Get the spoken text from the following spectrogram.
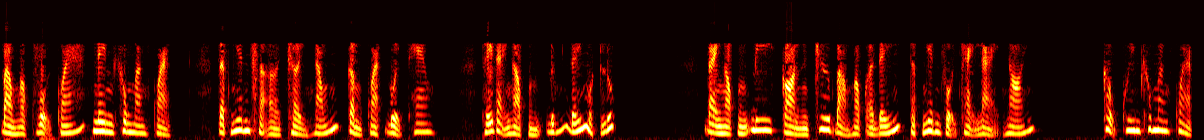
Bảo Ngọc vội quá nên không mang quạt. Tập nhân sợ trời nóng cầm quạt đuổi theo. Thấy Đại Ngọc đứng đấy một lúc. Đại Ngọc đi còn chưa Bảo Ngọc ở đấy, tập nhân vội chạy lại nói. Cậu quên không mang quạt,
